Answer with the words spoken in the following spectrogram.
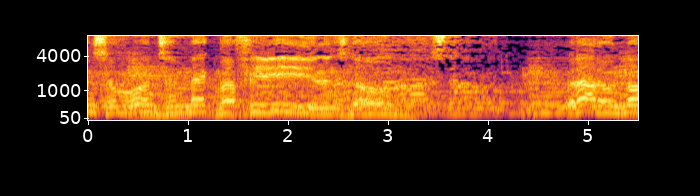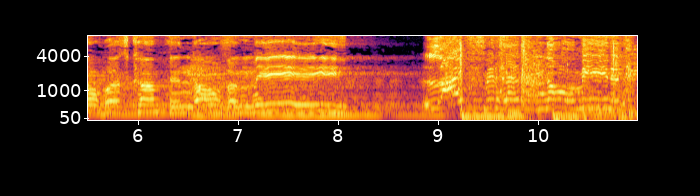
Been someone to make my feelings known. But I don't know what's coming over me. Life, it had no meaning.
